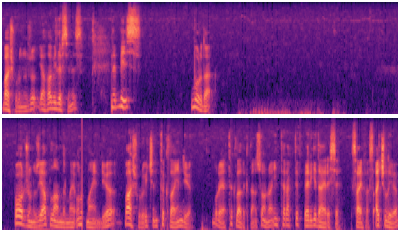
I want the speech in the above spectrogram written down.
başvurunuzu yapabilirsiniz. Şimdi biz burada borcunuzu yapılandırmayı unutmayın diyor. Başvuru için tıklayın diyor. Buraya tıkladıktan sonra interaktif vergi dairesi sayfası açılıyor.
